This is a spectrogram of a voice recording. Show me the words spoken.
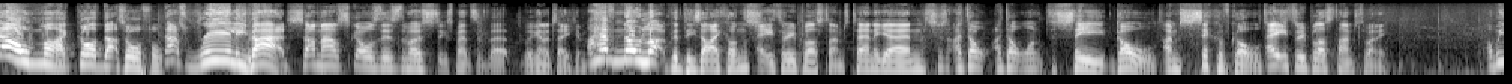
Oh my god, that's awful. That's really bad. Somehow Scholes is the most expensive that we're gonna take him. I have no luck with these icons. 83 plus times 10 again. It's just I don't I don't want to see gold. I'm sick of gold. 83 plus times 20. Are we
